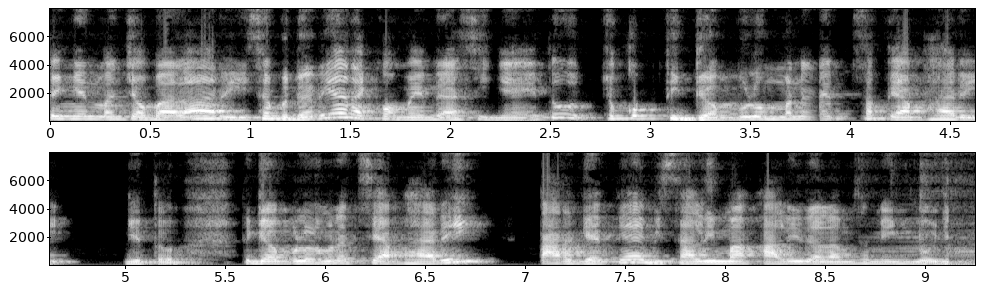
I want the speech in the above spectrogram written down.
pengen mencoba lari, sebenarnya rekomendasinya itu cukup 30 menit setiap hari gitu. 30 menit setiap hari targetnya bisa lima kali dalam seminggu.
